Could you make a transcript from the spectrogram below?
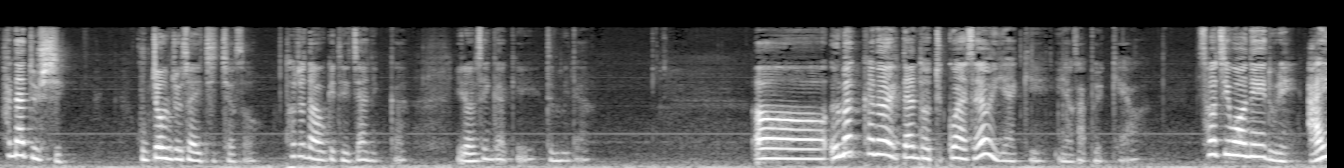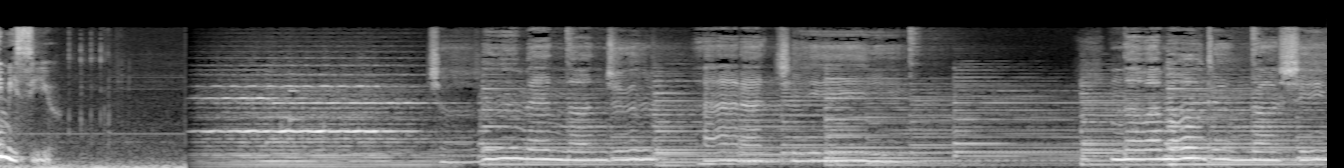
하나둘씩 국정조사에 지쳐서 터져 나오게 되지 않을까 이런 생각이 듭니다. 어, 음악 하나 일단 더 듣고 와서요 이야기 이어가 볼게요. 서지원의 노래 I Miss You. 너와 모든 것이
